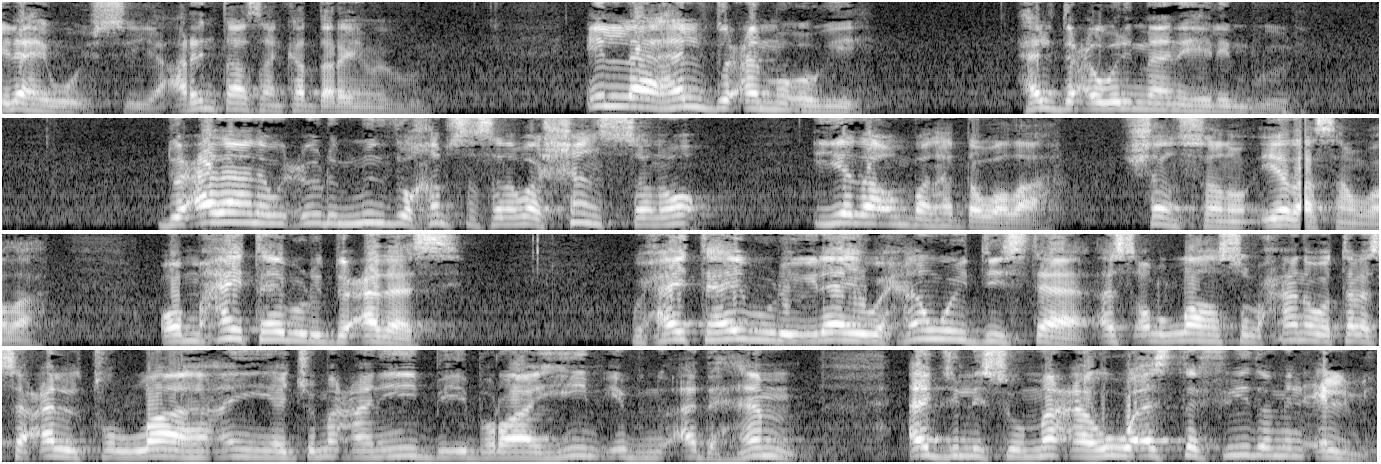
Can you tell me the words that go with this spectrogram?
ilaahay wuu isiiyaa arrintaasaan ka dareemay buu yihi ilaa hal duca ma ogi. Hal duca weli maana helin buu yihi ducadaana wuxuu yihi mundu khamsa sano waa shan sano iyadaa un baan hadda wadaa. Shan sano iyadaasaan wadaa oo maxay tahay buu uhi ducadaasi waxay tahay buu uhi ilaahay waxaan weydiistaa as'al اllaha subxaanaه wa taala sacaltu اllaha an yajmacanii biibraahim ibnu adham ajlisu macahu waastafiida min cilmi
